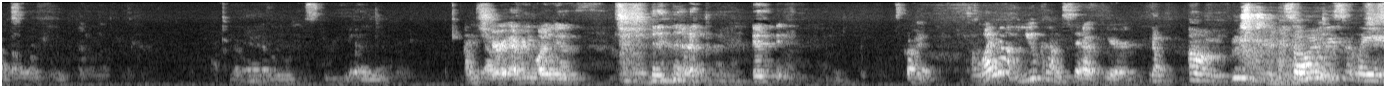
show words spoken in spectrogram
I've spoken, I don't know if you know, everyone has three, and I'm sure everyone is, is, go ahead. Why don't you come sit up here? Um, so I recently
